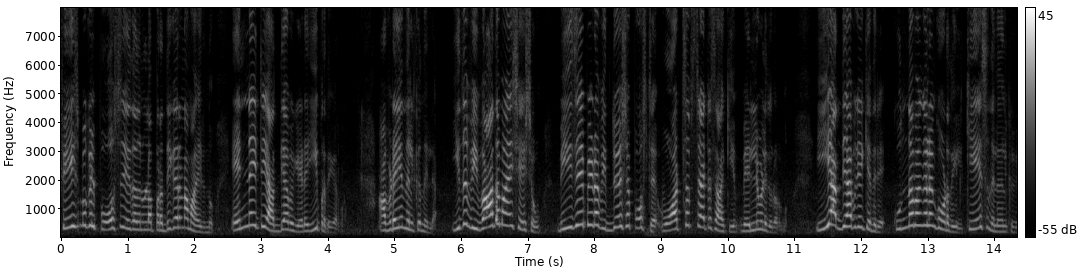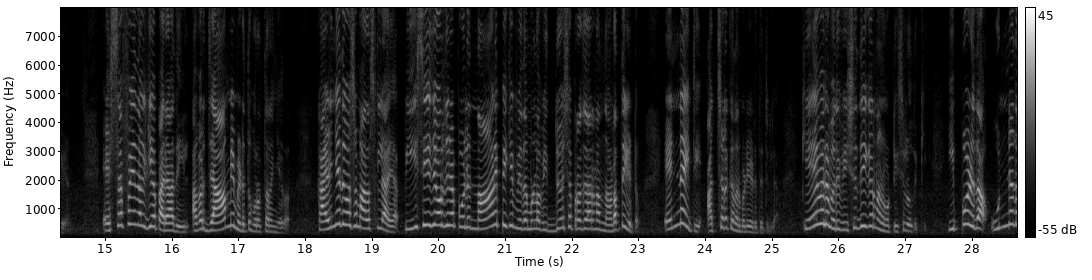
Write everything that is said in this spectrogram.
ഫേസ്ബുക്കിൽ പോസ്റ്റ് ചെയ്തതിനുള്ള പ്രതികരണമായിരുന്നു എൻ ഐ ടി അധ്യാപികയുടെ ഈ പ്രതികരണം. അവിടെയും നിൽക്കുന്നില്ല. ഇത് വിവാദമായ ശേഷവും ബി ജെ പിയുടെ വിദ്വേഷ പോസ്റ്റ് വാട്സപ്പ് സ്റ്റാറ്റസ് ആക്കിയും വെല്ലുവിളി തുടർന്നു. ഈ അധ്യാപികയ്ക്കെതിരെ കുന്ദമംഗലം കോടതിയിൽ കേസ് നിലനിൽക്കുകയാണ്. എസ് എഫ് ഐ നൽകിയ പരാതിയിൽ അവർ ജാമ്യമെടുത്ത് പുറത്തിറങ്ങിയത്. കഴിഞ്ഞ ദിവസം അറസ്റ്റിലായ പി സി ജോർജിനെ പോലും നാണിപ്പിക്കും വിധമുള്ള വിദ്വേഷ പ്രചാരണം നടത്തിയിട്ടും എൻ ഐ ടി അച്ചടക്ക നടപടി എടുത്തിട്ടില്ല. കേവലം ഒരു വിശദീകരണ നോട്ടീസിൽ ഒതുക്കി. ഇപ്പോഴിതാ ഉന്നത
